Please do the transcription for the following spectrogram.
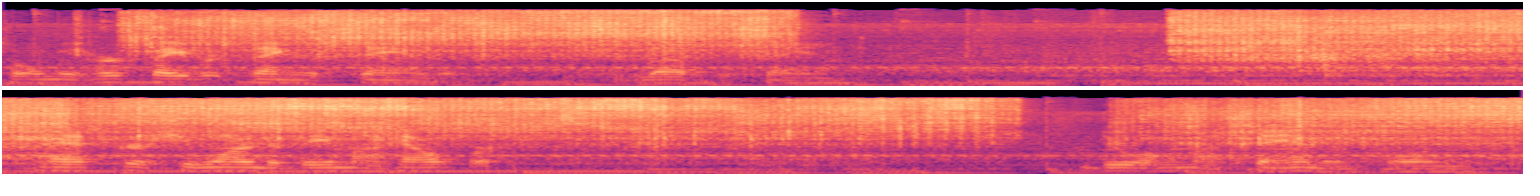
told me her favorite thing was sanding. She loved the sand. I asked her if she wanted to be my helper. Do all my sanding for me.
